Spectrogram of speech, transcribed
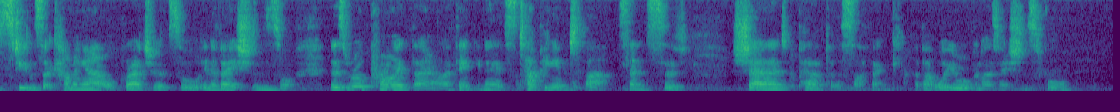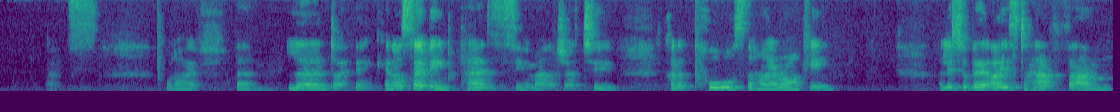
students that are coming out, or graduates, or innovations, or there's real pride there. And I think you know it's tapping into that sense of shared purpose. I think about what your organisation's for. That's what I've um, learned. I think, and also being prepared as a senior manager to kind of pause the hierarchy a little bit. I used to have um,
